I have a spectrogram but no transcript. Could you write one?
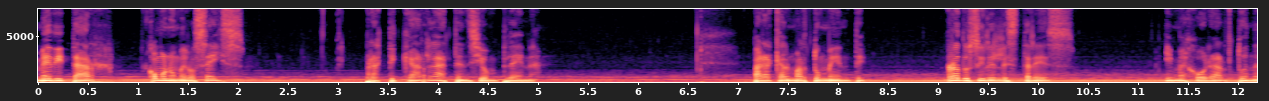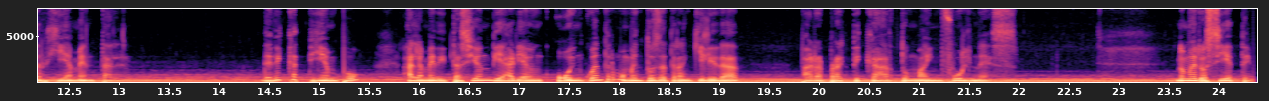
Meditar como número 6. Practicar la atención plena. Para calmar tu mente, reducir el estrés y mejorar tu energía mental. Dedica tiempo a la meditación diaria o encuentra momentos de tranquilidad para practicar tu mindfulness. Número 7.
